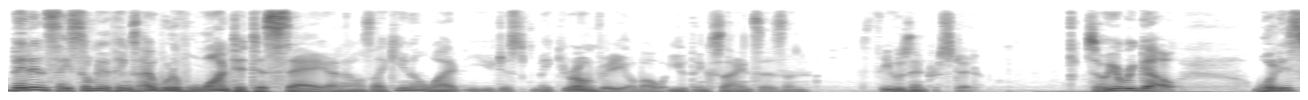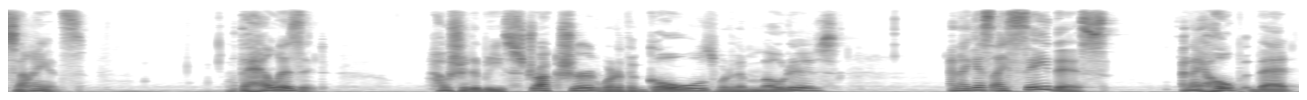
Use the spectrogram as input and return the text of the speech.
they didn't say so many things I would have wanted to say. And I was like, you know what? You just make your own video about what you think science is and see who's interested. So here we go. What is science? What the hell is it? How should it be structured? What are the goals? What are the motives? And I guess I say this, and I hope that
